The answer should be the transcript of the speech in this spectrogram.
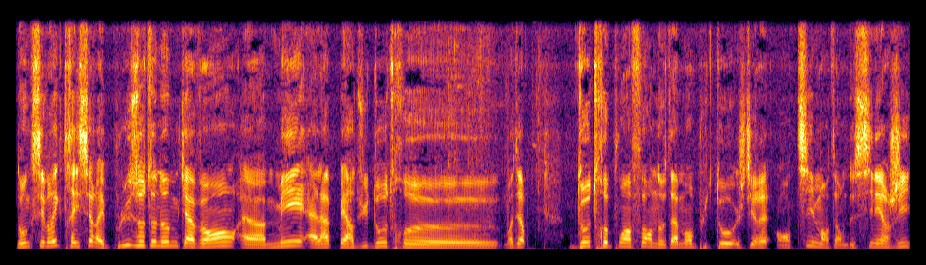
Donc c'est vrai que Tracer est plus autonome qu'avant euh, mais elle a perdu d'autres, euh, on va dire d'autres points forts, notamment plutôt, je dirais, en team, en termes de synergie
